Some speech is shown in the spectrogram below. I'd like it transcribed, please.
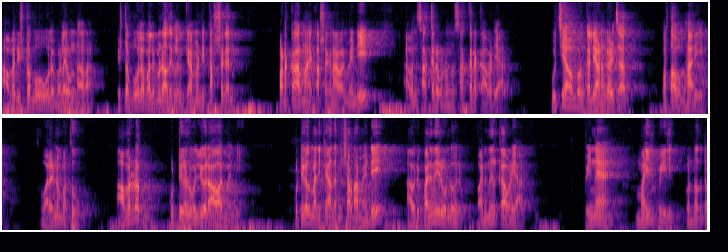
അവൻ ഇഷ്ടംപോലെ വിളയുണ്ടാവാൻ ഇഷ്ടംപോലെ വലമുഴാതുകൾ വിൽക്കാൻ വേണ്ടി കർഷകൻ പണക്കാരനായ കർഷകനാവാൻ വേണ്ടി അവൻ ശർക്കര കൊണ്ടുവന്ന് ശർക്കര കാവടിയാണ് ഉച്ചയാകുമ്പോൾ കല്യാണം കഴിച്ച ഭർത്താവും ഭാര്യയും വരനും വധുവും അവരുടെ കുട്ടികൾ വലിയവരാവാൻ വേണ്ടി കുട്ടികൾ മരിക്കാതെ രക്ഷപ്പെടാൻ വേണ്ടി അവർ പനിനീര് കൊണ്ടുവരും. പനിനീർ കാവടിയാണ് പിന്നെ മയിൽപ്പീലി കൊണ്ടുവന്നിട്ട്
